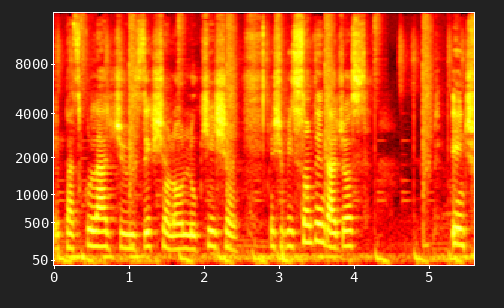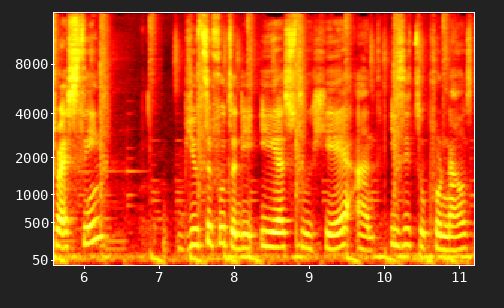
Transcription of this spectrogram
a particular jurisdiction or location. It should be something that just interesting beautiful to the ears to hear and easy to pronounce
